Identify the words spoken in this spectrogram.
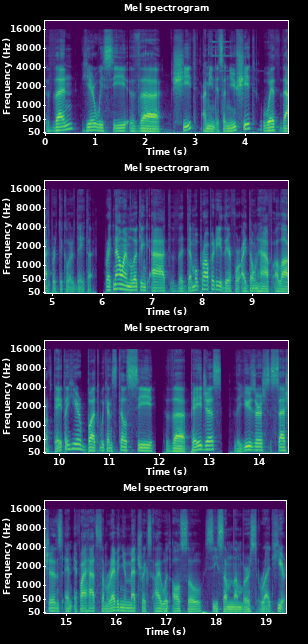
then here we see the sheet. I mean, it's a new sheet with that particular data. Right now I'm looking at the demo property, therefore I don't have a lot of data here, but we can still see the pages, the users, sessions, and if I had some revenue metrics, I would also see some numbers right here.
